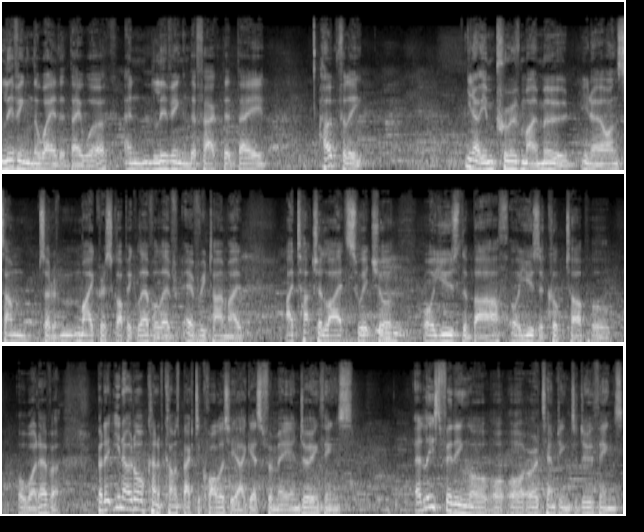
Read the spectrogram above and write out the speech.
living the way that they work, and living the fact that they hopefully you know improve my mood you know on some sort of microscopic level every, every time I I touch a light switch or mm. or use the bath or use a cooktop or or whatever but it, you know, it all kind of comes back to quality, I guess, for me, and doing things, at least fitting or, or, or attempting to do things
